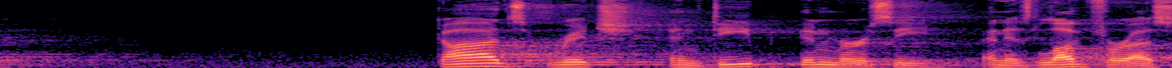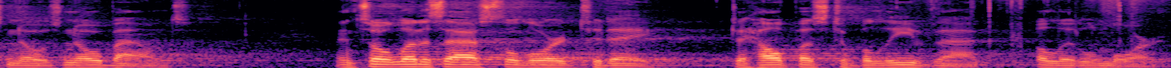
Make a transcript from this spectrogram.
God's rich and deep in mercy, and his love for us knows no bounds. And so let us ask the Lord today to help us to believe that a little more.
